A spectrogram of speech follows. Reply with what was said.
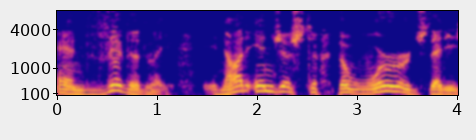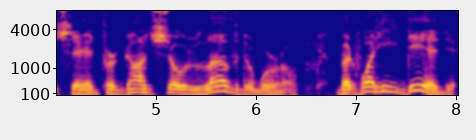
and vividly, not in just the words that he said, for God so loved the world, but what he did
